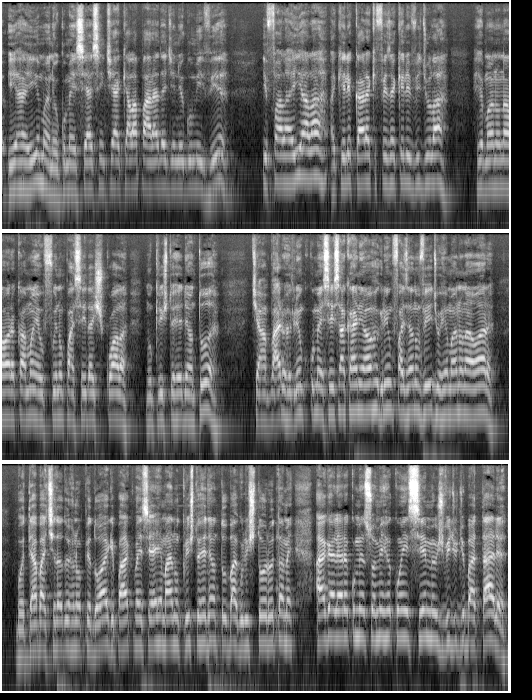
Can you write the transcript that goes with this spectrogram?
caralho. E aí, mano, eu comecei a sentir aquela parada de nego me ver e falar, ia lá, aquele cara que fez aquele vídeo lá, remando na hora com a mãe. Eu fui no passeio da escola no Cristo Redentor, tinha vários gringos, comecei a sacanear os gringos fazendo um vídeo, remando na hora. Botei a batida do Snoop Dogg, pá, comecei a rimar no Cristo Redentor, o bagulho estourou também. Aí a galera começou a me reconhecer, meus vídeos de batalha,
